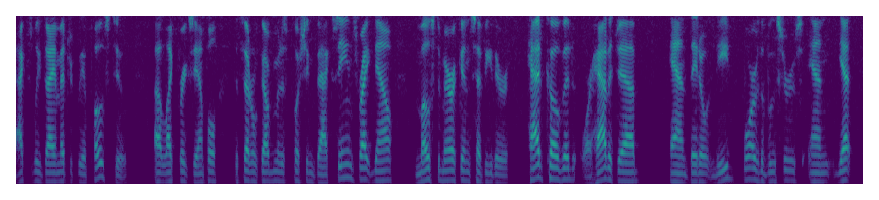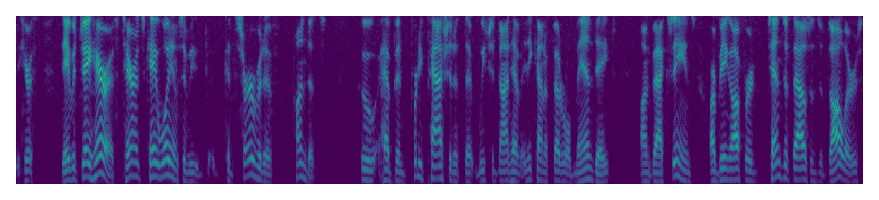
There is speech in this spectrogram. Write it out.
actually diametrically opposed to. Uh, like, for example, the federal government is pushing vaccines right now. Most Americans have either had COVID or had a jab, and they don't need more of the boosters. And yet, here, David J. Harris, Terrence K. Williams, conservative pundits who have been pretty passionate that we should not have any kind of federal mandate on vaccines are being offered tens of thousands of dollars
